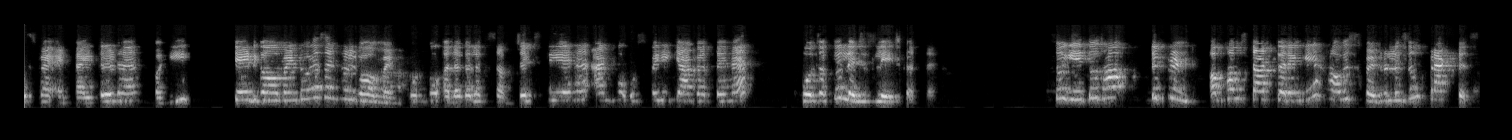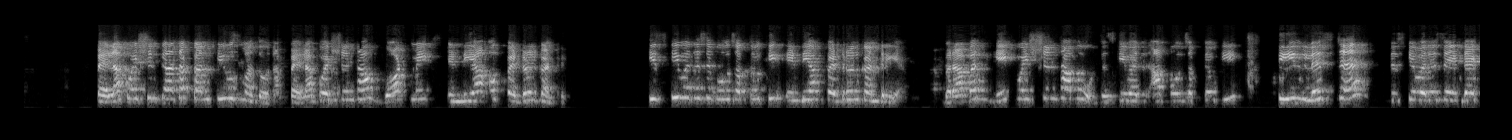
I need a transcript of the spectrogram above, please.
उसमें एंटाइटल्ड है, वही स्टेट गवर्नमेंट हो या सेंट्रल गवर्नमेंट उनको अलग अलग सब्जेक्ट्स दिए हैं एंड वो उस पर ही क्या करते हैं? बोल सकते हो लेजिस्लेट करते हैं। तो ये तो था डिफरेंट अब हम स्टार्ट करेंगे हाउ इज़ फेडरलिज्म प्रैक्टिस पहला क्वेश्चन क्या था? कंफ्यूज मत होना। पहला क्वेश्चन था what makes India a federal country किसकी वजह से बोल सकते हो कि इंडिया फेडरल कंट्री है? बराबर? ये क्वेश्चन था वो, जिसकी वजह, आप बोल सकते हो कि तीन लिस्ट है, जिसकी वजह से इंडिया एक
